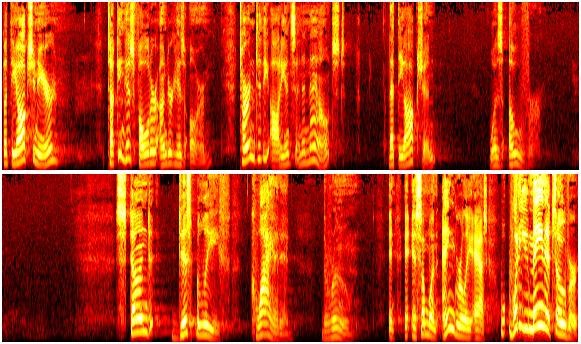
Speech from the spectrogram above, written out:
But the auctioneer, tucking his folder under his arm, turned to the audience and announced that the auction was over. Stunned disbelief quieted the room. And, and someone angrily asked, What do you mean it's over?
